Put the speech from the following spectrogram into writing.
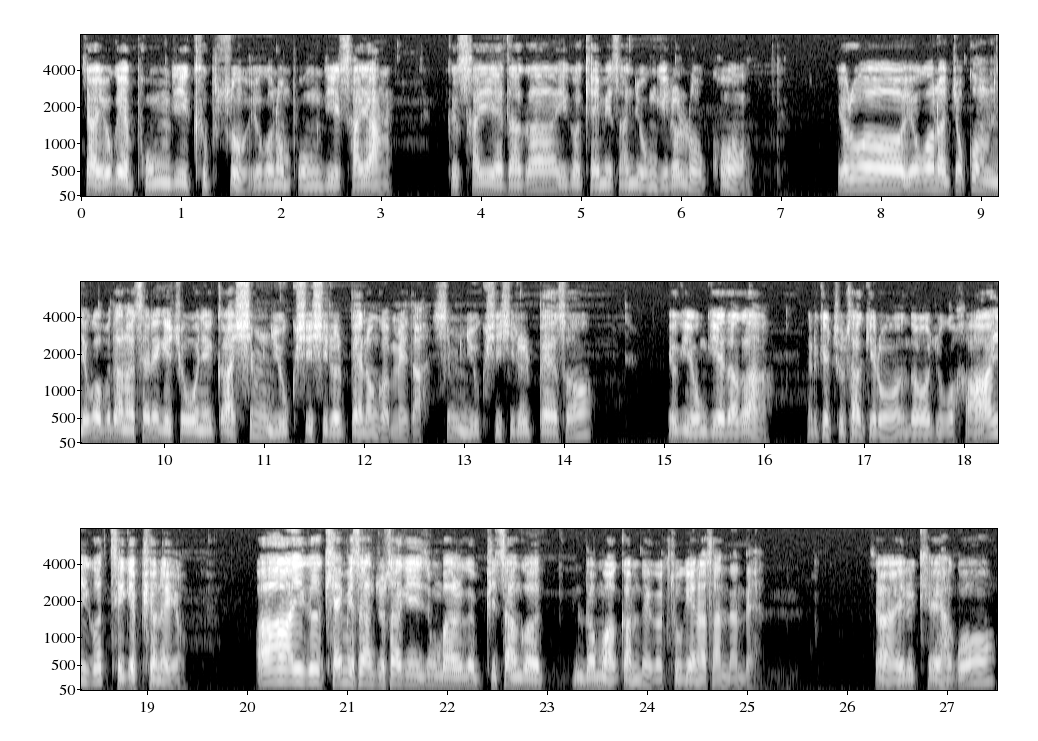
자, 요게 봉지 급수, 요거는 봉지 사양. 그 사이에다가 이거 개미산 용기를 놓고 요거 요거는 조금 요거보다는 세력이 좋으니까 16cc를 빼는 겁니다. 16cc를 빼서 여기 용기에다가 이렇게 주사기로 넣어주고 아 이거 되게 편해요. 아 이거 개미산 주사기 정말 그 비싼 거 너무 아깝네. 그 두 개나 샀는데. 자 이렇게 하고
